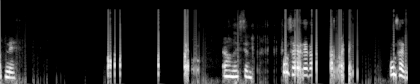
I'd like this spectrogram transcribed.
আপনি। এখন এসছেন কোন সাইডে কোন সাইডে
